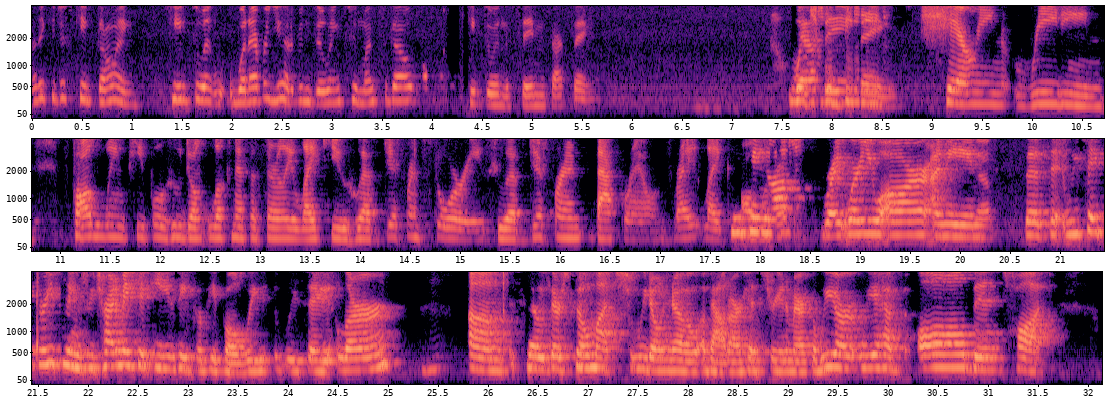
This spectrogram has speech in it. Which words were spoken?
I think you just keep going, keep doing whatever you had been doing two months ago. Keep doing the same exact thing. Which would be thing sharing, reading, following people who don't look necessarily like you, who have different stories, who have different backgrounds, right? Like keeping up right where you are. I mean, yep. the, the, we say three things. We try to make it easy for people. We we say learn. Um, so there's so much we don't know about our history in America. We are we have all been taught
